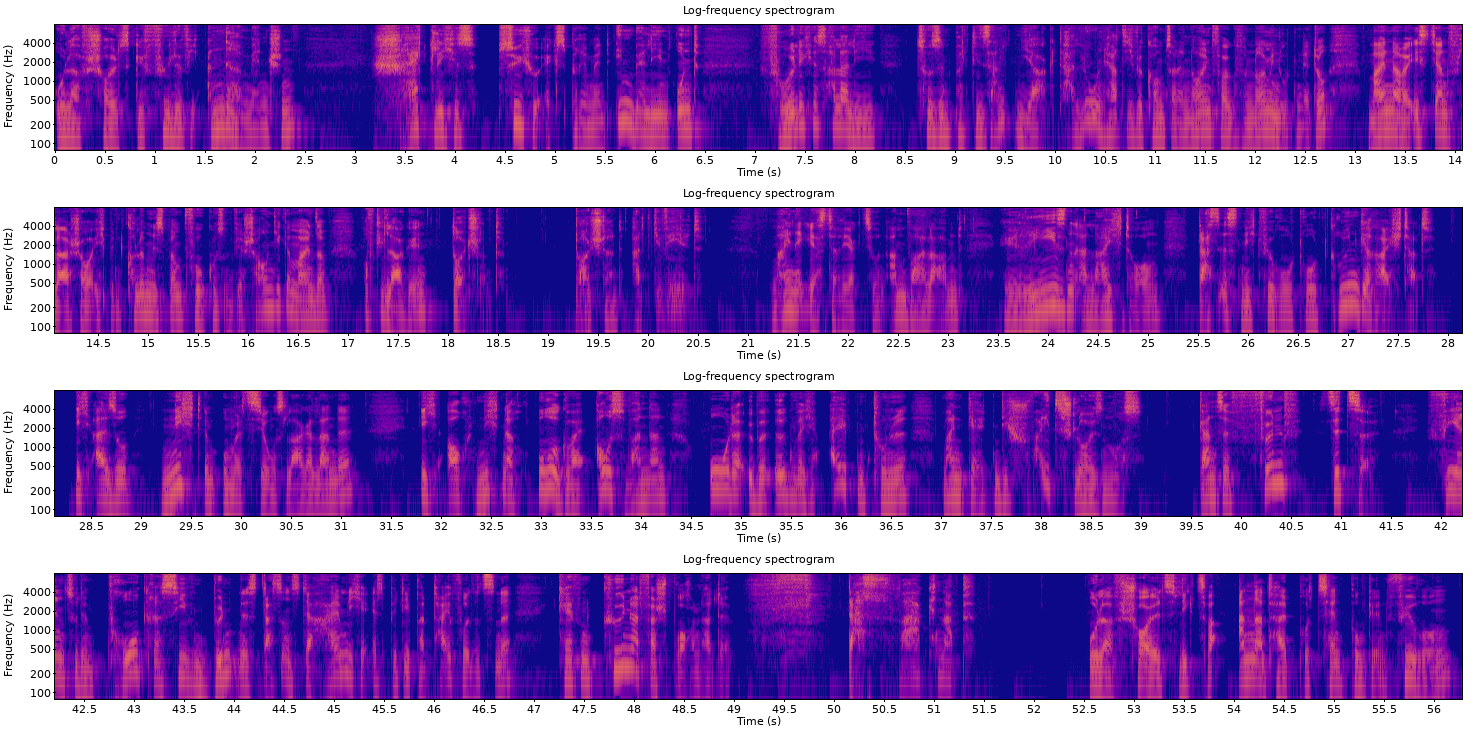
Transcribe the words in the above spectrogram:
Olaf Scholz Gefühle wie andere Menschen, schreckliches Psychoexperiment in Berlin und fröhliches Halali zur Sympathisantenjagd. Hallo und herzlich willkommen zu einer neuen Folge von 9 Minuten Netto. Mein Name ist Jan Fleischauer, ich bin Kolumnist beim Fokus und wir schauen hier gemeinsam auf die Lage in Deutschland. Deutschland hat gewählt. Meine erste Reaktion am Wahlabend, Riesenerleichterung, dass es nicht für Rot-Rot-Grün gereicht hat. Ich also nicht im Umerziehungslager lande, ich auch nicht nach Uruguay auswandern oder über irgendwelche Alpentunnel mein Geld in die Schweiz schleusen muss. Ganze fünf Sitze fehlen zu dem progressiven Bündnis, das uns der heimliche SPD-Parteivorsitzende Kevin Kühnert versprochen hatte. Das war knapp. Olaf Scholz liegt zwar anderthalb Prozentpunkte in Führung,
